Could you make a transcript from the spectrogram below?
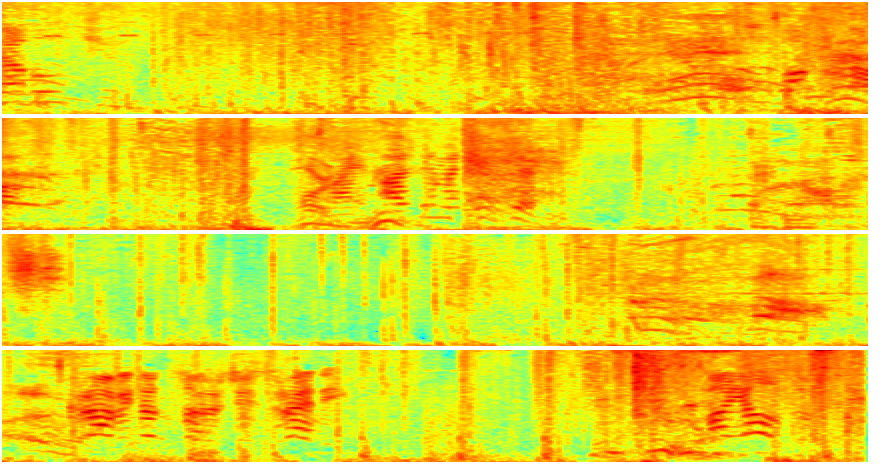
Double kill. Walking off. My me. ultimate is ready. Acknowledged. Graviton surge is ready. My ultimate is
